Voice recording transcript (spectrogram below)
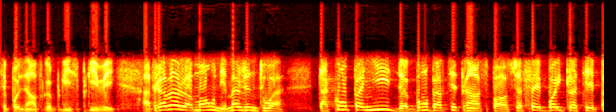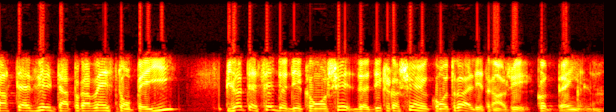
c'est pas des entreprises privées. À travers le monde, imagine-toi, ta compagnie de Bombardier Transport se fait boycotter par ta ville, ta province, ton pays, puis là, tu essaies de décrocher, de décrocher un contrat à l'étranger. Écoute bien, là.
